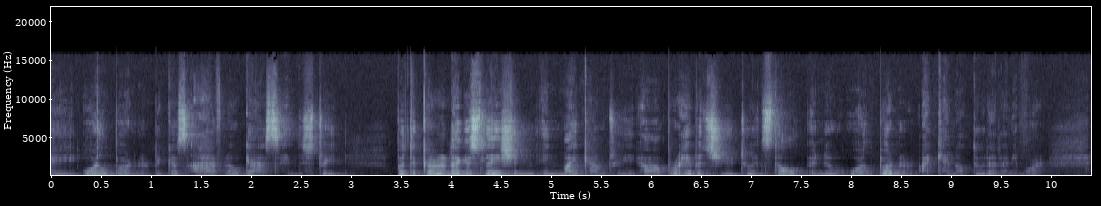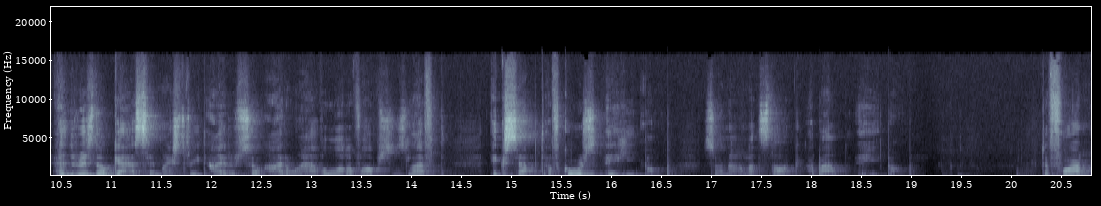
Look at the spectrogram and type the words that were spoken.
a oil burner because I have no gas in the street. But the current legislation in my country uh, prohibits you to install a new oil burner. I cannot do that anymore. And there is no gas in my street either, so I don't have a lot of options left, except of course a heat pump. So now let's talk about a heat pump. The farm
